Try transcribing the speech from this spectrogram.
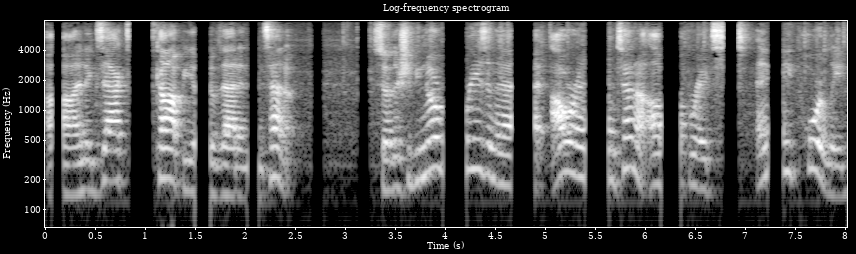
uh, an exact copy of that antenna. So there should be no reason that our antenna operates any poorly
